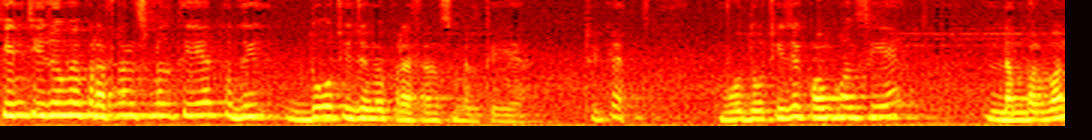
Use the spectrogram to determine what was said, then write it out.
किन चीज़ों में प्रेफरेंस मिलती है? तो दो चीज़ों में प्रेफरेंस मिलती है, ठीक है? वो दो चीज़ें कौन कौन सी है? Number one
